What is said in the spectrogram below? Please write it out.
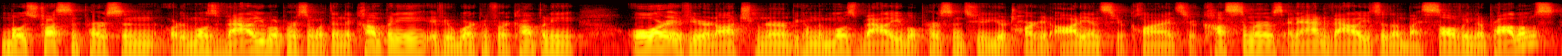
most trusted person or the most valuable person within the company if you're working for a company or if you're an entrepreneur, become the most valuable person to your target audience, your clients, your customers, and add value to them by solving their problems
